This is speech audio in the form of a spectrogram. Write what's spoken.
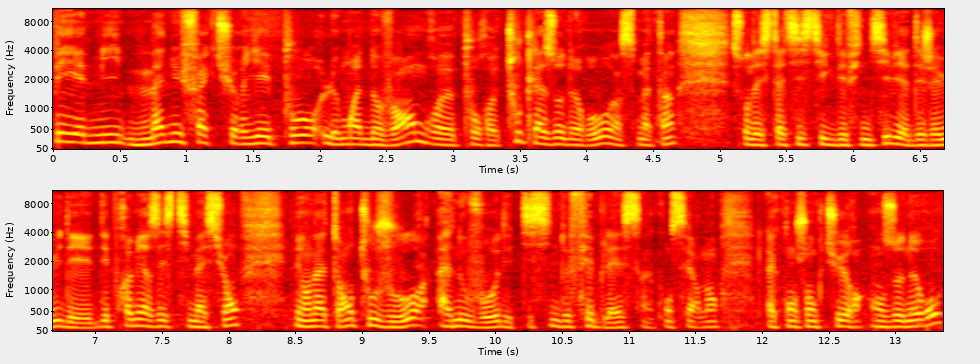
PMI manufacturiers pour le mois de novembre, pour toute la zone euro. Hein, ce matin, ce sont des statistiques définitives. Il y a déjà eu des, premières estimations, mais on attend toujours à nouveau des petits signes de faiblesse hein, concernant la conjoncture en zone euro.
